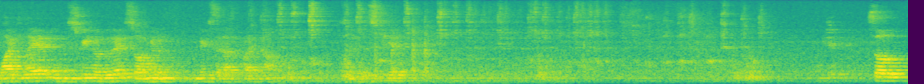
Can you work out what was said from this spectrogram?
white layer in the screen over there. So I'm going to mix that up right now. So it's disappeared. So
